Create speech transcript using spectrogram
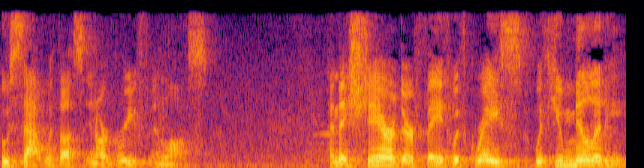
who sat with us in our grief and loss. And they shared their faith with grace, with humility,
